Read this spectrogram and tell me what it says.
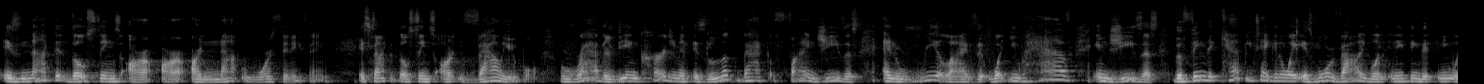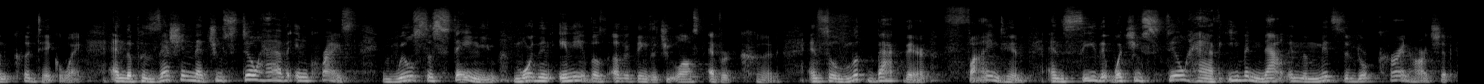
is not that those things are, are, are not worth anything. It's not that those things aren't valuable. Rather, the encouragement is look back, find Jesus, and realize that what you have in Jesus, the thing that can't be taken away, is more valuable than anything that anyone could take away. And the possession that you still have in Christ will sustain you more than any of those other things that you lost ever could. And so look back there, find Him, and see that what you still have, even now in the midst of your current hardship,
